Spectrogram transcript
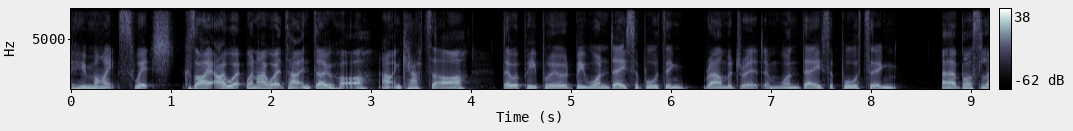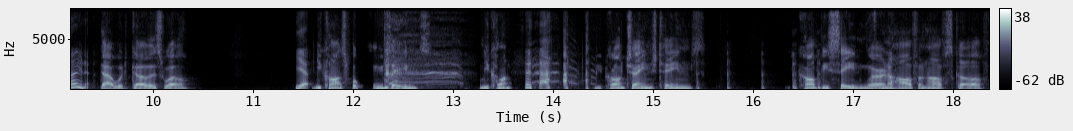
who might switch. Because I, I work, when I worked out in Doha, out in Qatar, there were people who would be one day supporting Real Madrid and one day supporting uh, Barcelona. That would go as well. Yeah. You can't support two teams. You can't. you can't change teams. You can't be seen wearing a half and half scarf.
